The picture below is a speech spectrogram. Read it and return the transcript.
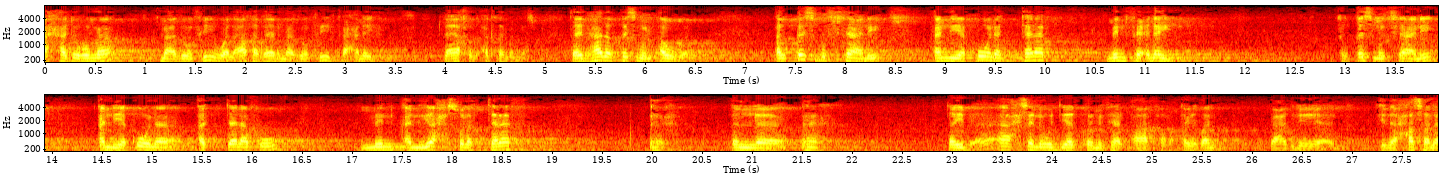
أحدهما مأذون فيه والآخر غير مأذون فيه فعليه لا يأخذ أكثر من النصف طيب هذا القسم الأول. القسم الثاني أن يكون التلف من فعلين. القسم الثاني أن يكون التلف من أن يحصل التلف طيب أحسن ودي أذكر مثال آخر أيضا بعد لي إذا حصل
